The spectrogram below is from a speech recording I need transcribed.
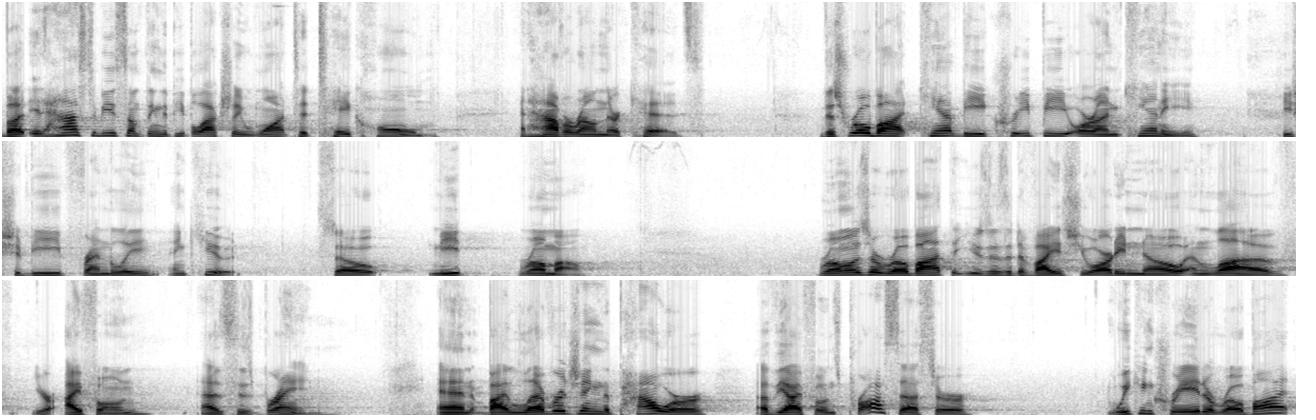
but it has to be something that people actually want to take home and have around their kids. This robot can't be creepy or uncanny. He should be friendly and cute. So meet Romo. Romo is a robot that uses a device you already know and love, your iPhone, as his brain. And by leveraging the power of the iPhone's processor, we can create a robot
